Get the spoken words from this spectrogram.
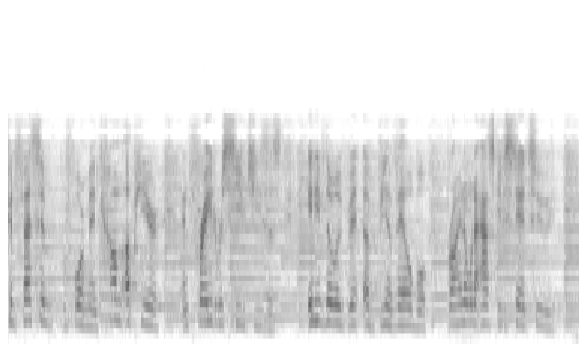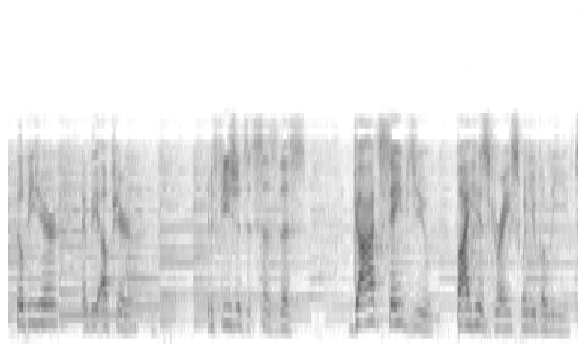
Confess him before men. Come up here and pray to receive Jesus. Any of them would be, uh, be available. Brian, I want to ask you to stand too. He'll be here and be up here. In Ephesians, it says this God saved you by his grace when you believed.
